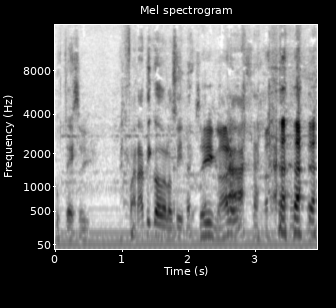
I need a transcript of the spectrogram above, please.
Usted. Sí. Fanático de los indios. Sí, claro.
